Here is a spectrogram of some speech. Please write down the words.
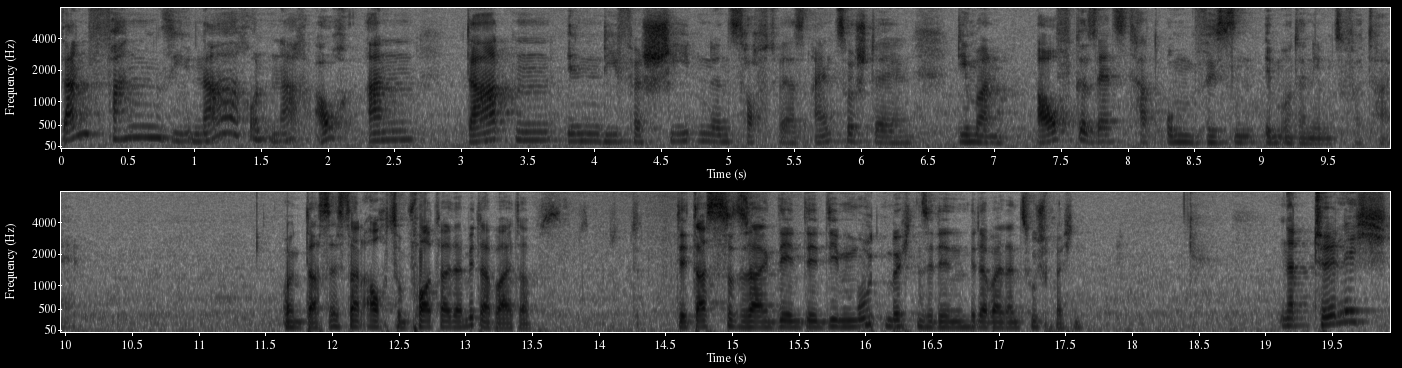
dann fangen sie nach und nach auch an, Daten in die verschiedenen Softwares einzustellen, die man aufgesetzt hat, um Wissen im Unternehmen zu verteilen. Und das ist dann auch zum Vorteil der Mitarbeiter das sozusagen, den, den, den Mut möchten Sie den Mitarbeitern zusprechen? Natürlich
